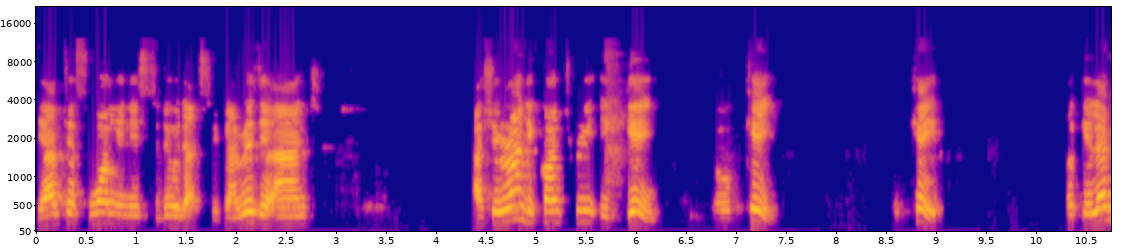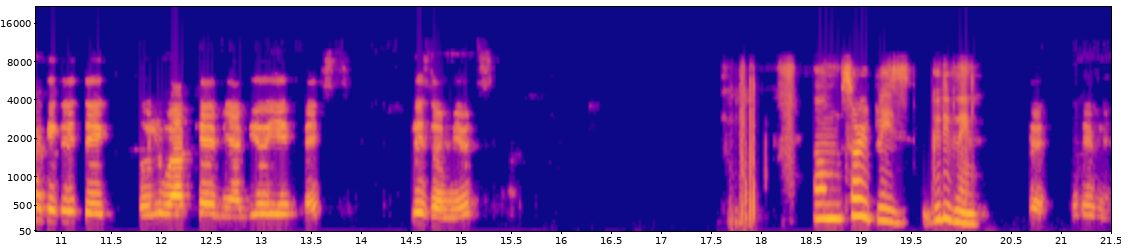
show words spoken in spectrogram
You have just one minute to do that. You can raise your hand. I should run the country again. Okay. Okay. Okay, let me quickly take Oluwakemi Abioye first. Please unmute. Um, sorry, please. Good evening. Okay, good evening.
